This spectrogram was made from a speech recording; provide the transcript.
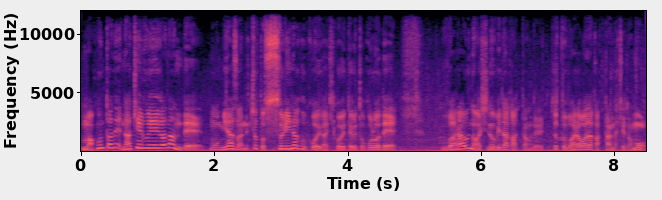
まあ本当はね泣ける映画なんでもう皆さんねちょっとすすり泣く声が聞こえてるところで笑うのは忍びたかったのでちょっと笑わなかったんだけども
